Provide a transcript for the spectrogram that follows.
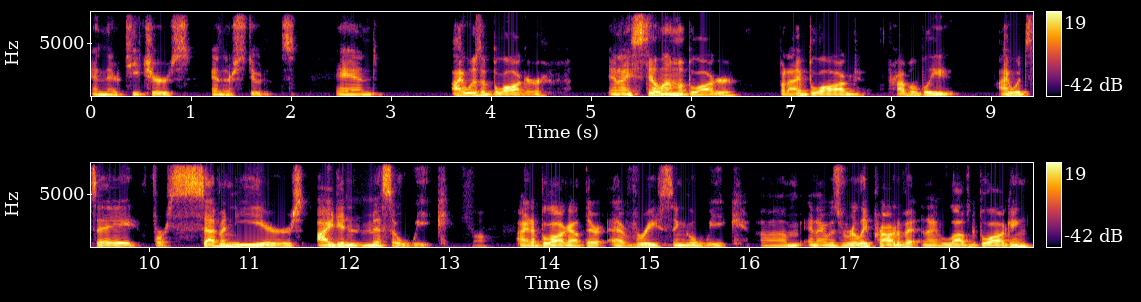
and their teachers and their students. And I was a blogger, and I still am a blogger, but I blogged probably I would say for seven years, I didn't miss a week. Wow. I had a blog out there every single week, um, and I was really proud of it, and I loved blogging.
